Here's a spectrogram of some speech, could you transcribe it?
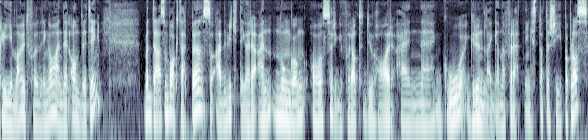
klimautfordringer og en del andre ting. Med det som bakteppe, så er det viktigere enn noen gang å sørge for at du har en eh, god, grunnleggende forretningsstrategi på plass.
